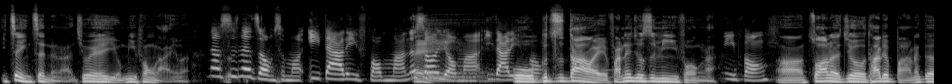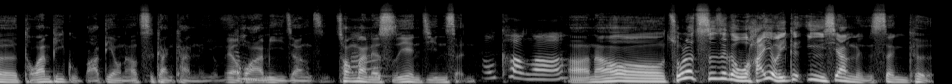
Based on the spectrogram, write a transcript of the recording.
一阵一阵的啦，就会有蜜蜂来嘛。那是那种什么意大利蜂吗？那时候有吗？意大利蜂我不知道哎、反正就是蜜蜂啊蜜蜂，啊，抓了就他就把那个头和屁股拔掉，然后吃看看有没有花蜜这样子，充满了实验精神好恐哦，啊。然后除了吃这个，我还有一个印象很深刻，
